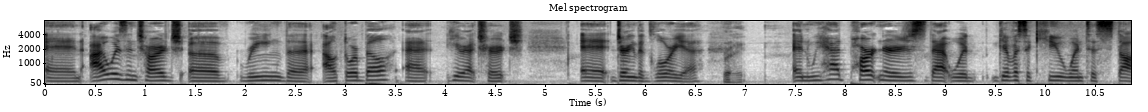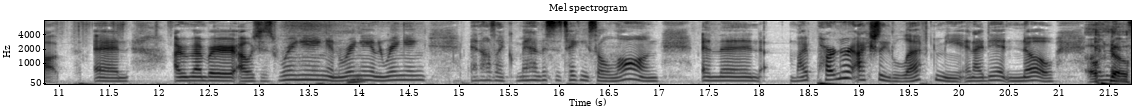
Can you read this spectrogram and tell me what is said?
And I was in charge of ringing the outdoor bell at here at church at, during the Gloria. Right. And we had partners that would give us a cue when to stop. And I remember I was just ringing and mm-hmm. ringing and ringing. And I was like, man, this is taking so long. And then my partner actually left me and I didn't know. Oh, and then no.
